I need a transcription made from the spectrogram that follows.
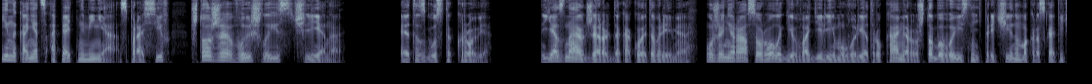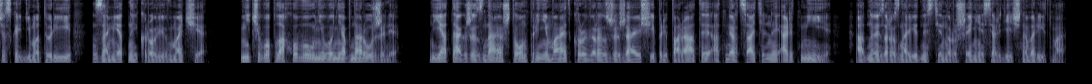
и, наконец, опять на меня, спросив, что же вышло из члена. Это сгусток крови. Я знаю Джеральда какое-то время. Уже не раз урологи вводили ему в уретру камеру, чтобы выяснить причину макроскопической гематурии, заметной крови в моче. Ничего плохого у него не обнаружили. Я также знаю, что он принимает кроверазжижающие препараты от мерцательной аритмии, одной из разновидностей нарушения сердечного ритма.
